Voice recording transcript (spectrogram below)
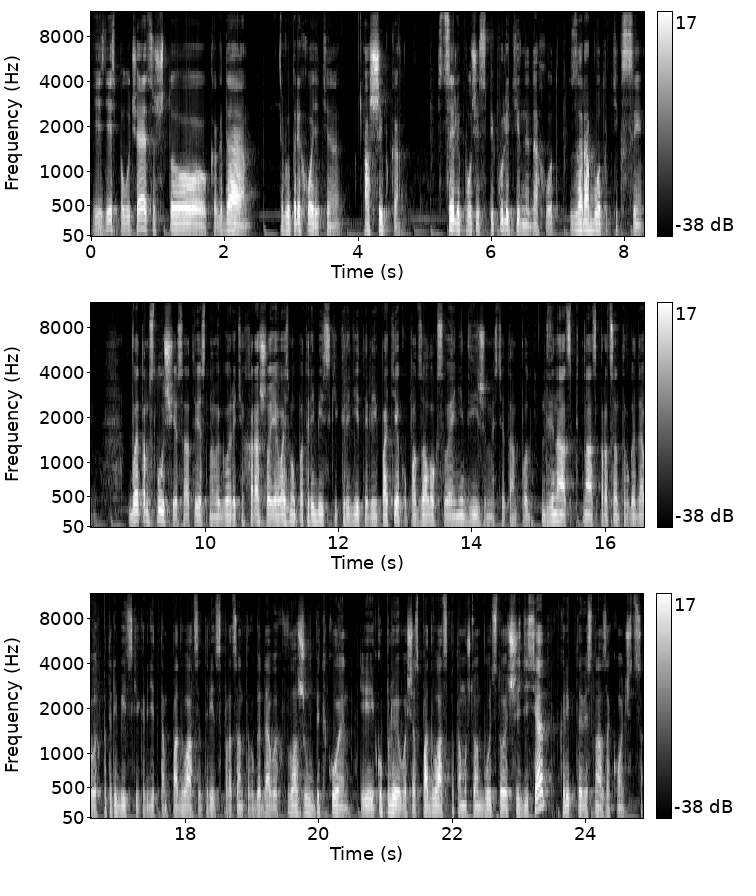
И здесь получается, что когда вы приходите, ошибка, с целью получить спекулятивный доход, заработать иксы, в этом случае, соответственно, вы говорите, хорошо, я возьму потребительский кредит или ипотеку под залог своей недвижимости там под 12-15% годовых, потребительский кредит там по 20-30% годовых, вложу в биткоин и куплю его сейчас по 20, потому что он будет стоить 60, криптовесна закончится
